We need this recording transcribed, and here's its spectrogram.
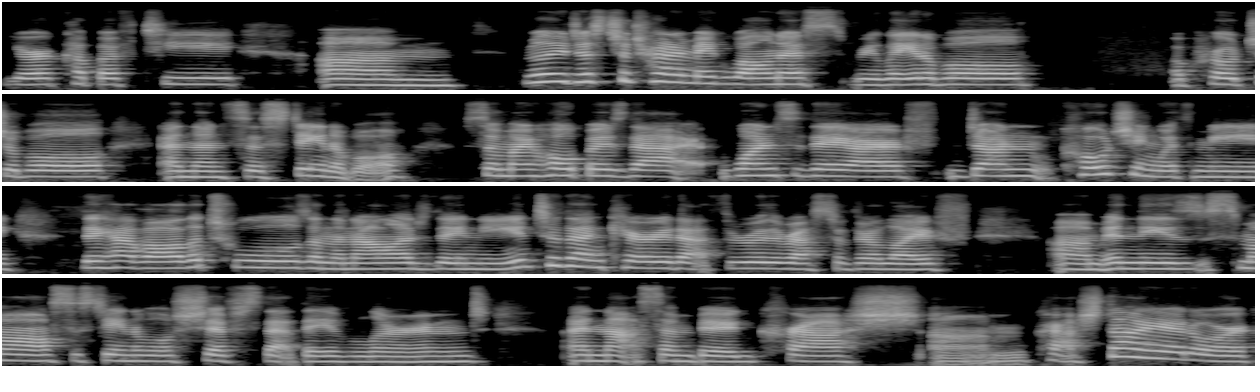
your cup of tea. Um, really just to try to make wellness relatable, approachable, and then sustainable. So, my hope is that once they are done coaching with me, they have all the tools and the knowledge they need to then carry that through the rest of their life um, in these small, sustainable shifts that they've learned and not some big crash um, crash diet or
